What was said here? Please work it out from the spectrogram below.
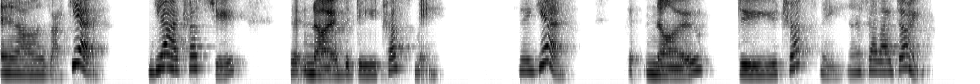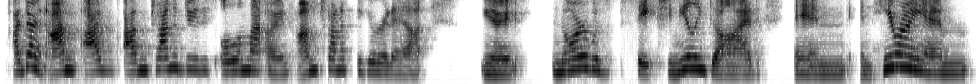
And I was like, Yeah, yeah, I trust you. That no, but do you trust me? Said, yeah. No, do you trust me? And I said, I don't. I don't. I'm I'm I'm trying to do this all on my own. I'm trying to figure it out. You know, Nora was sick. She nearly died. And and here I am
